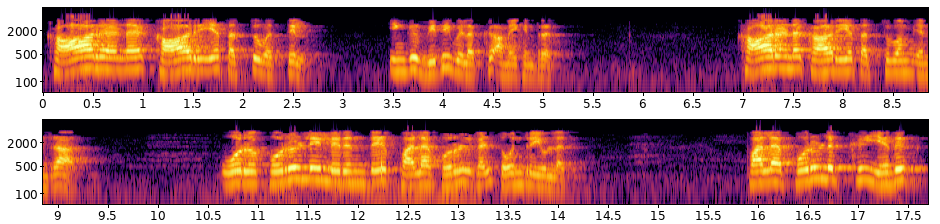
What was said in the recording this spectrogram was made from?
காரண காரிய தத்துவத்தில் இங்கு விதிவிலக்கு அமைகின்றது. காரண காரிய தத்துவம் என்றால் ஒரு பொருளிலிருந்து பல பொருள்கள் தோன்றியுள்ளது. பல பொருளுக்கு எது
